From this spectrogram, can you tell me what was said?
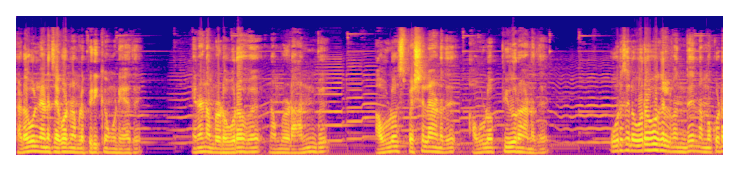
கடவுள் நினச்சா கூட நம்மளை பிரிக்க முடியாது. ஏன்னா நம்மளோட உறவு நம்மளோட அன்பு அவ்வளோ ஸ்பெஷலானது அவ்வளோ பியூரானது ஒரு சில உறவுகள் வந்து நம்ம கூட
